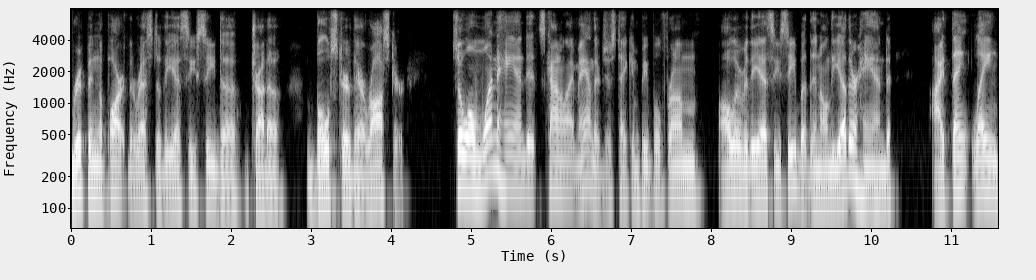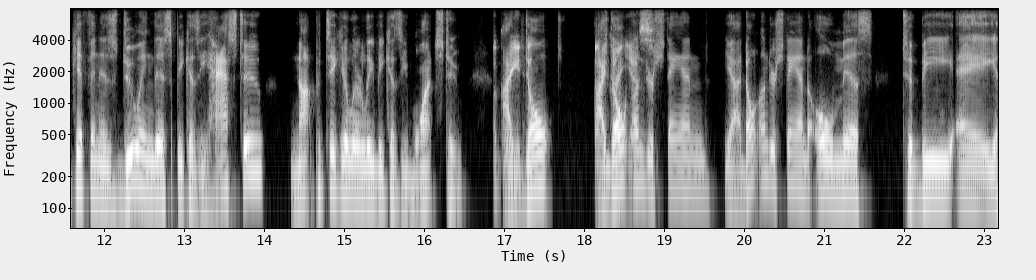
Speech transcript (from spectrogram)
ripping apart the rest of the SEC to try to bolster their roster. So on one hand, it's kind of like, man, they're just taking people from all over the SEC. But then on the other hand, I think Lane Kiffin is doing this because he has to, not particularly because he wants to. I don't I don't great, yes. understand. Yeah, I don't understand Ole Miss to be a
